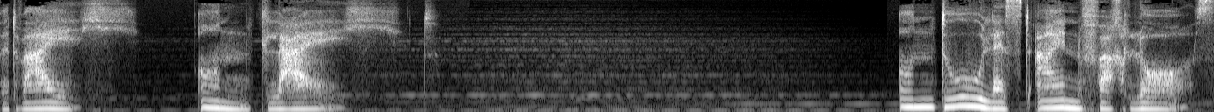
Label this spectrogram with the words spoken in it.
wird weich und leicht. Und du lässt einfach los.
